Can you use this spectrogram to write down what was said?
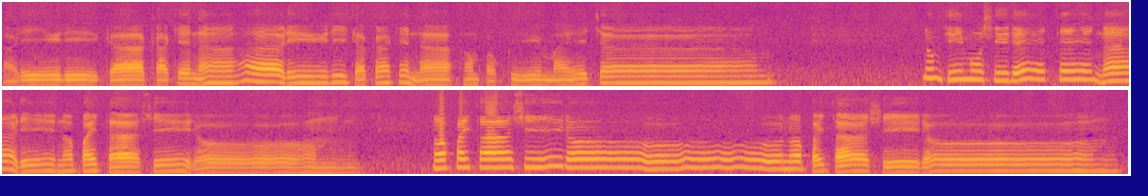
ありゆりかかけな、ありゆりかかけな、あんぱくいまいちゃん。のんきもしれてなりのぱいたしろ。のぱいたしろ。のぱいたしろ。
